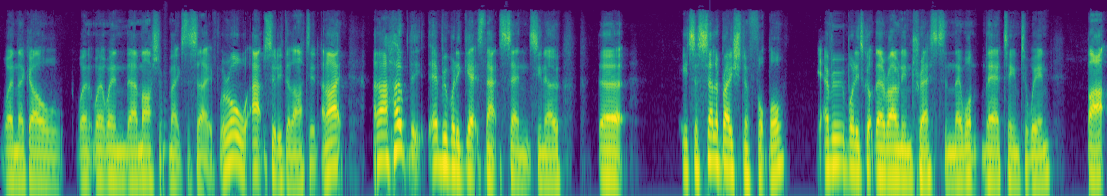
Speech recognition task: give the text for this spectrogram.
when the goal when when, when uh, Marshall makes the save. We're all absolutely delighted, and I and I hope that everybody gets that sense. You know that it's a celebration of football. Yeah. Everybody's got their own interests and they want their team to win, but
